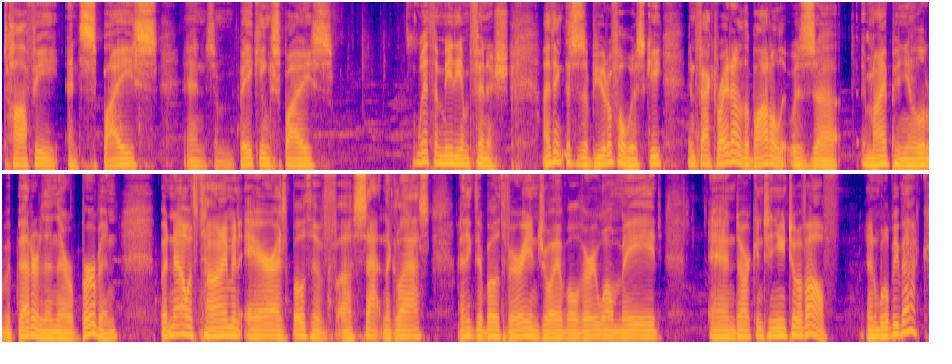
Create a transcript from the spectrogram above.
toffee and spice and some baking spice with a medium finish. I think this is a beautiful whiskey. In fact, right out of the bottle, it was, uh, in my opinion, a little bit better than their bourbon. But now, with time and air, as both have uh, sat in the glass, I think they're both very enjoyable, very well made, and are continuing to evolve. And we'll be back.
